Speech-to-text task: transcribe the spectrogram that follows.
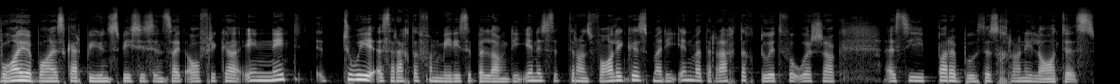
baie baie skorpioen spesies in Suid-Afrika en net twee is regtig van mediese belang. Die een is die Transvalicus, maar die een wat regtig dood veroorsaak is die Parabuthus granulatus.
